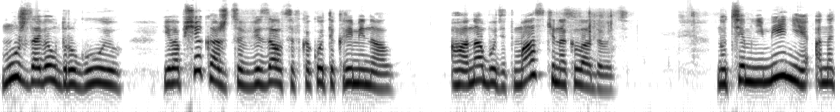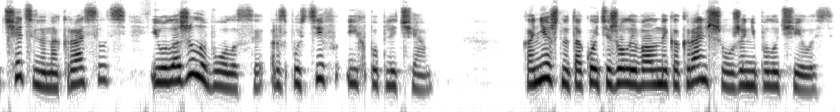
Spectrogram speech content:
Муж завел другую и вообще, кажется, ввязался в какой-то криминал. А она будет маски накладывать? Но, тем не менее, она тщательно накрасилась и уложила волосы, распустив их по плечам. Конечно, такой тяжелой волны, как раньше, уже не получилось.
